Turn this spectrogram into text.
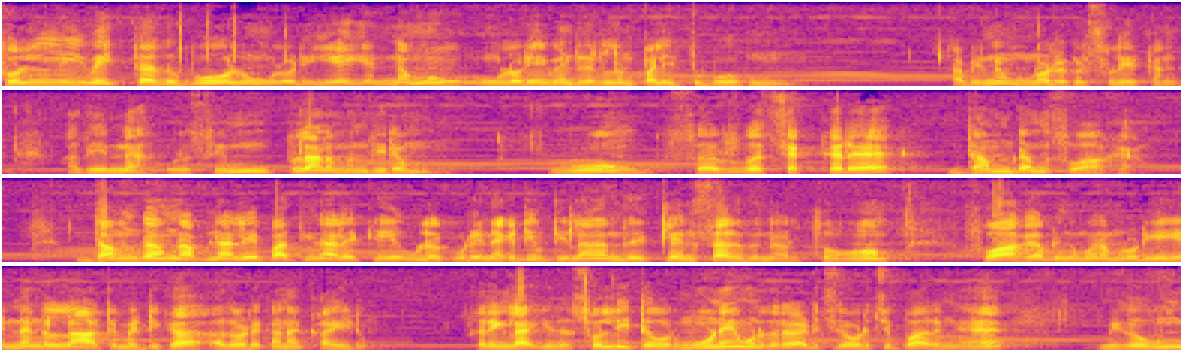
சொல்லி வைத்தது போல் உங்களுடைய எண்ணமும் உங்களுடைய வேண்டுதல்களும் பழித்து போகும். அப்படின்னு முன்னோர்கள் சொல்லியிருக்காங்க. அது என்ன? ஒரு சிம்பிளான மந்திரம். ஓம் சர்வ சக்கர தம் டம் சுவாக. டம் டம் அப்படின்னாலே பார்த்தீங்கனாலேக்கு உள்ள இருக்கக்கூடிய நெகட்டிவிட்டிலாம் வந்து கிளென்ஸ் ஆகுதுன்னு அர்த்தம். சுவாக அப்படிங்கும்போது நம்மளுடைய எண்ணங்கள்லாம் ஆட்டோமேட்டிக்காக அதோட கணக்காயிடும். சரிங்களா? இதை சொல்லிவிட்டு ஒரு மூணே மூணு தடவை அடித்து உடச்சி பாருங்கள் மிகவும்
